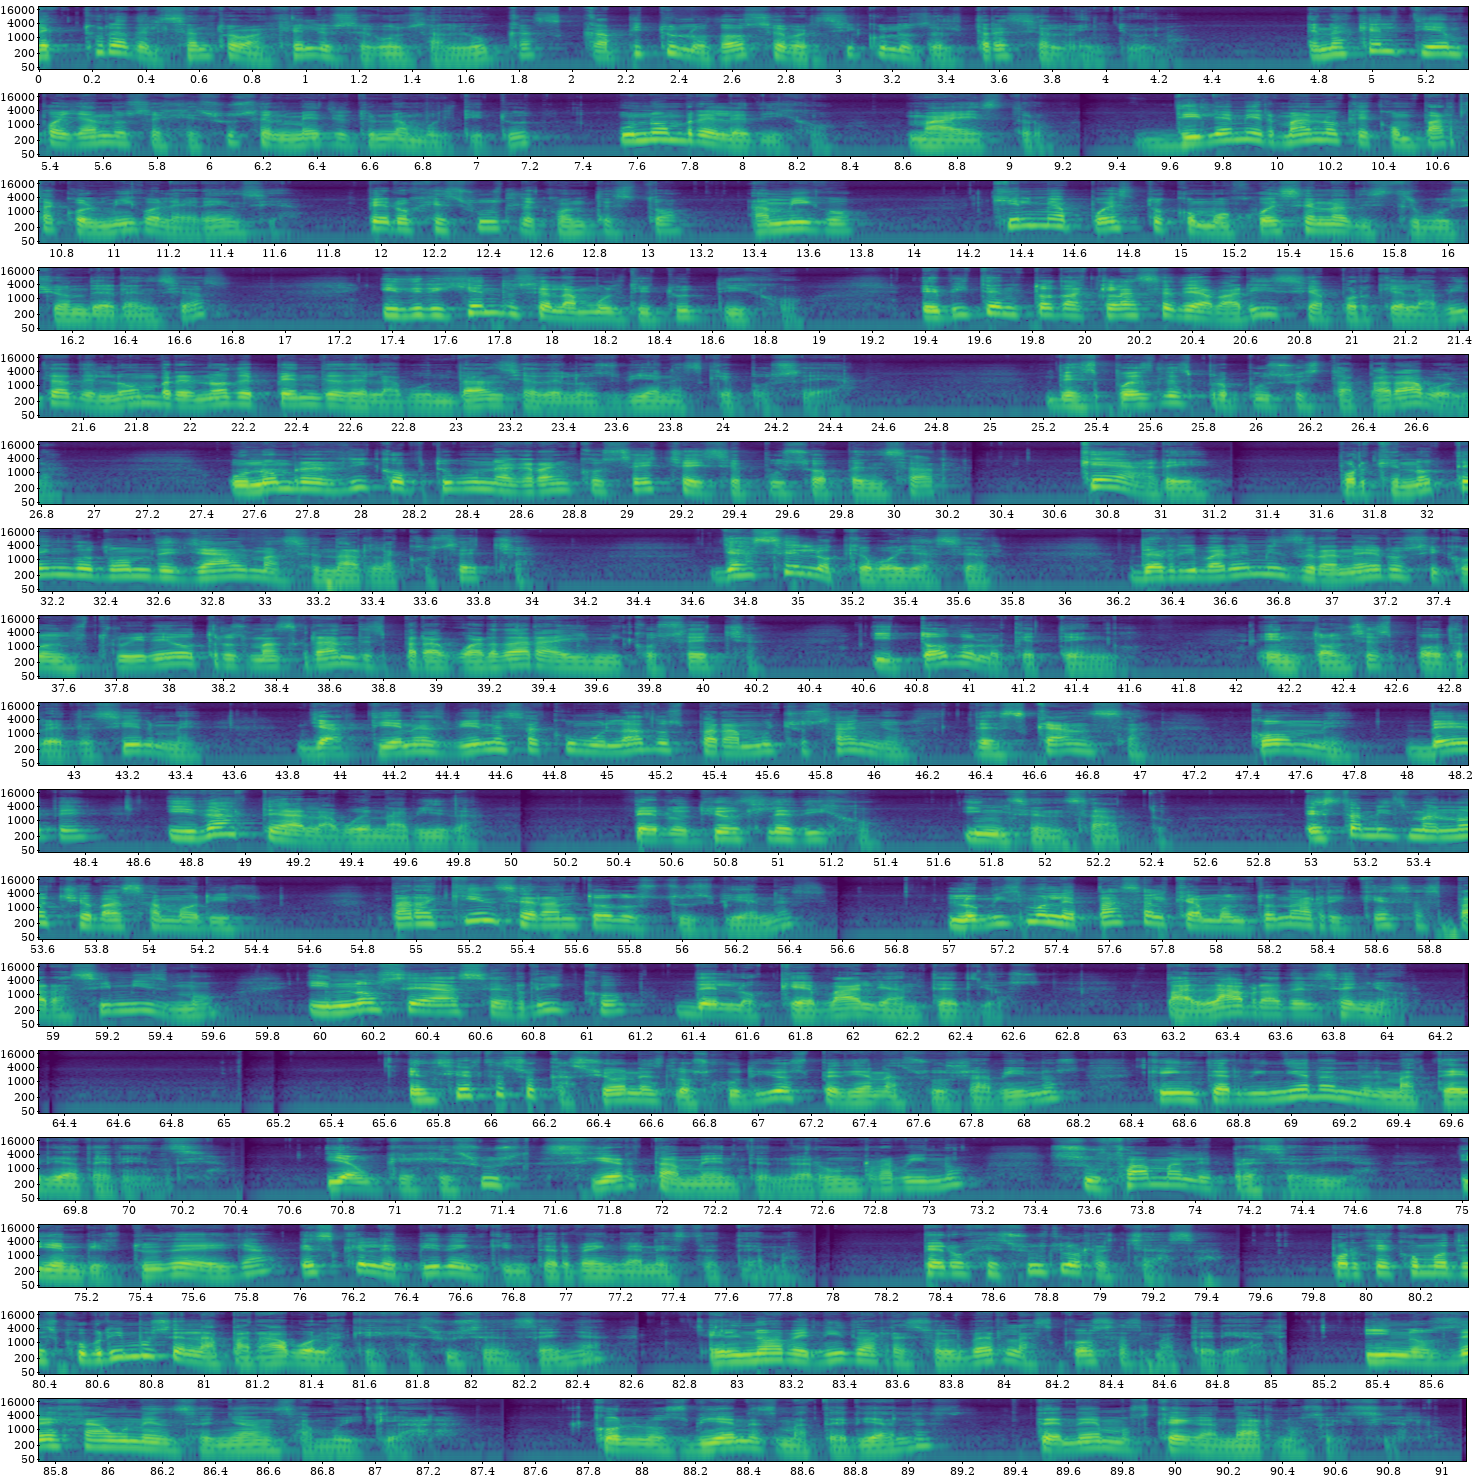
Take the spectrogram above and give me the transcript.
Lectura del Santo Evangelio según San Lucas, capítulo 12, versículos del 13 al 21. En aquel tiempo, hallándose Jesús en medio de una multitud, un hombre le dijo, Maestro, dile a mi hermano que comparta conmigo la herencia. Pero Jesús le contestó, Amigo, ¿quién me ha puesto como juez en la distribución de herencias? Y dirigiéndose a la multitud dijo, Eviten toda clase de avaricia, porque la vida del hombre no depende de la abundancia de los bienes que posea. Después les propuso esta parábola. Un hombre rico obtuvo una gran cosecha y se puso a pensar, ¿qué haré? Porque no tengo dónde ya almacenar la cosecha. Ya sé lo que voy a hacer. Derribaré mis graneros y construiré otros más grandes para guardar ahí mi cosecha y todo lo que tengo. Entonces podré decirme, ya tienes bienes acumulados para muchos años, descansa, come, bebe y date a la buena vida. Pero Dios le dijo, insensato, esta misma noche vas a morir. ¿Para quién serán todos tus bienes? Lo mismo le pasa al que amontona riquezas para sí mismo y no se hace rico de lo que vale ante Dios. Palabra del Señor. En ciertas ocasiones los judíos pedían a sus rabinos que intervinieran en materia de herencia. Y aunque Jesús ciertamente no era un rabino, su fama le precedía, y en virtud de ella es que le piden que intervenga en este tema. Pero Jesús lo rechaza, porque como descubrimos en la parábola que Jesús enseña, Él no ha venido a resolver las cosas materiales, y nos deja una enseñanza muy clara. Con los bienes materiales tenemos que ganarnos el cielo.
